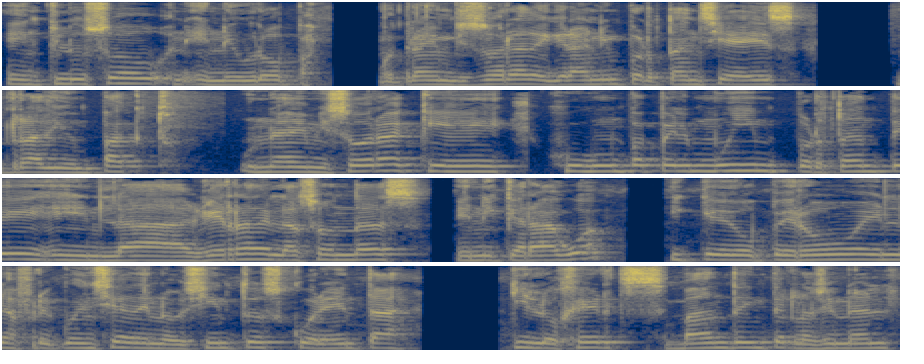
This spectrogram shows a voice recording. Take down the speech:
e incluso en Europa. Otra emisora de gran importancia es Radio Impacto, una emisora que jugó un papel muy importante en la Guerra de las Ondas en Nicaragua y que operó en la frecuencia de 940 kHz, banda internacional,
